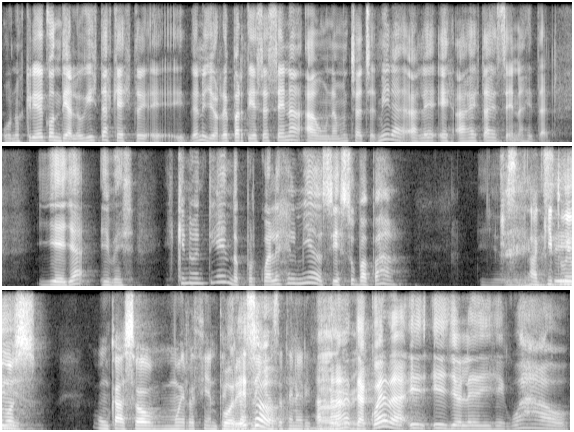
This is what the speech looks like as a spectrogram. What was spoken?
uno escribe con dialoguistas que, eh, bueno, yo repartí esa escena a una muchacha, mira, hazle, eh, haz estas escenas y tal. Y ella, y me dice, es que no entiendo, ¿por cuál es el miedo? Si es su papá. Y yo decía, Aquí "Sí". tuvimos un caso muy reciente Por las eso. niñas de Tenerife. Ajá. ¿te acuerdas? Y, y yo le dije, wow,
